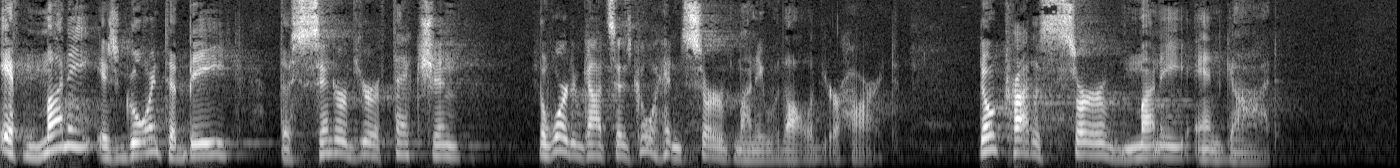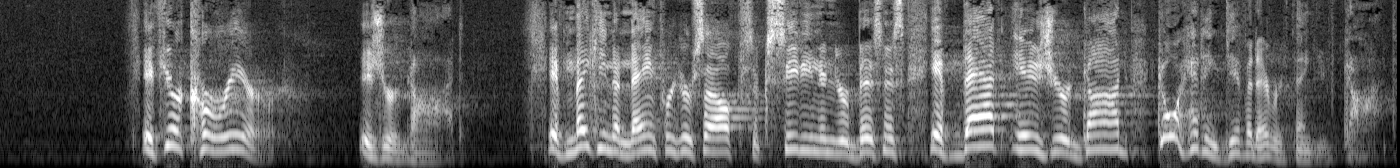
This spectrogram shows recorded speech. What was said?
If money is going to be the center of your affection, the Word of God says, Go ahead and serve money with all of your heart. Don't try to serve money and God. If your career is your God, if making a name for yourself, succeeding in your business, if that is your God, go ahead and give it everything you've got.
